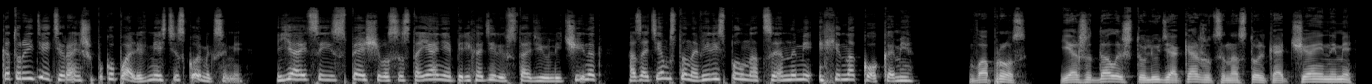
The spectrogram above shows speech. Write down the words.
которые дети раньше покупали вместе с комиксами. Яйца из спящего состояния переходили в стадию личинок, а затем становились полноценными эхинококками. Вопрос. И ожидалось, что люди окажутся настолько отчаянными,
